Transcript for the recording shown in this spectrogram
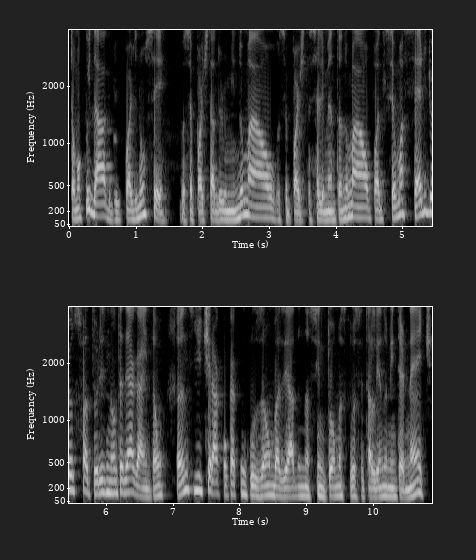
toma cuidado, porque pode não ser. Você pode estar dormindo mal, você pode estar se alimentando mal, pode ser uma série de outros fatores não TDAH. Então, antes de tirar qualquer conclusão baseada nos sintomas que você está lendo na internet,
